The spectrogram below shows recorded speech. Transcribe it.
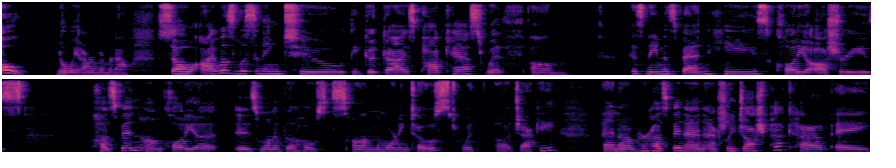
Oh, no, wait, I remember now. So, I was listening to the Good Guys podcast with, um, his name is Ben. He's Claudia Oshry's husband, um, Claudia, is one of the hosts on the Morning Toast with uh, Jackie. And um, her husband and actually Josh Peck have a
